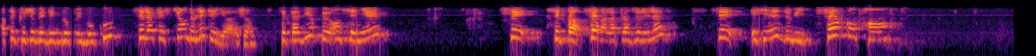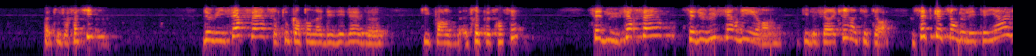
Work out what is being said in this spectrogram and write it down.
après que je vais développer beaucoup, c'est la question de l'étayage. C'est-à-dire que enseigner, c'est c'est pas faire à la place de l'élève, c'est essayer de lui faire comprendre, pas toujours facile, de lui faire faire, surtout quand on a des élèves qui parlent très peu français, c'est de lui faire faire, c'est de lui faire dire, puis de faire écrire, etc. Cette question de l'étayage,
